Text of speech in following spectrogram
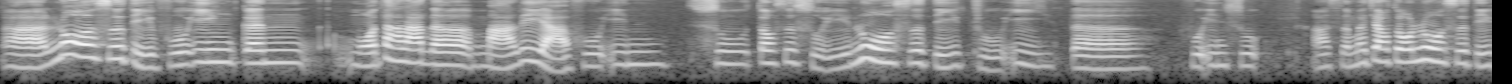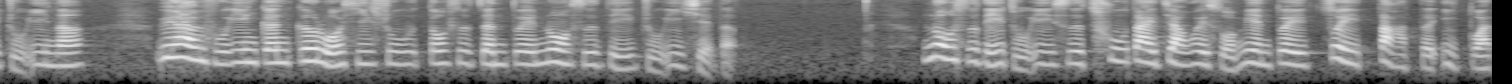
啊，诺斯底福音跟摩大拉的玛利亚福音书都是属于诺斯底主义的福音书。啊，什么叫做诺斯底主义呢？约翰福音跟哥罗西书都是针对诺斯底主义写的。诺斯底主义是初代教会所面对最大的异端。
